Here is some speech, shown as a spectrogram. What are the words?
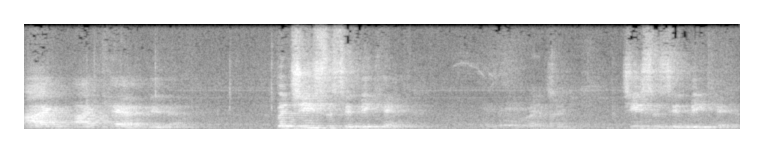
I, I can't do that. But Jesus in me can. Jesus in me can.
